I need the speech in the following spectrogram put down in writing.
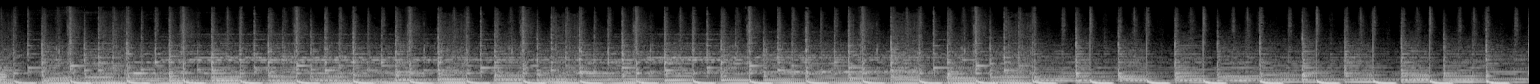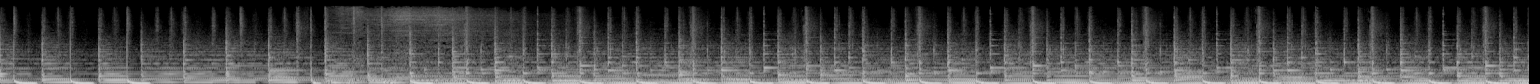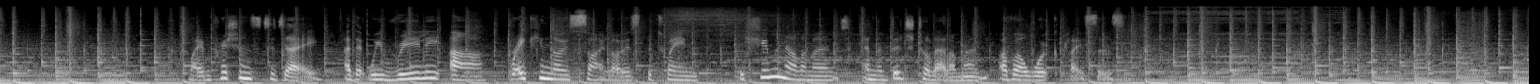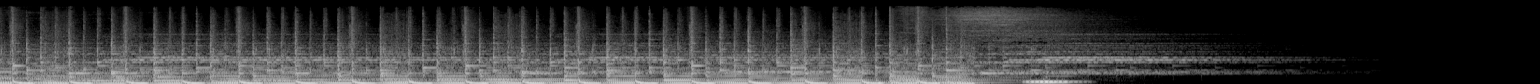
My impressions today are that we really are breaking those silos between the human element and the digital element of our workplaces.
